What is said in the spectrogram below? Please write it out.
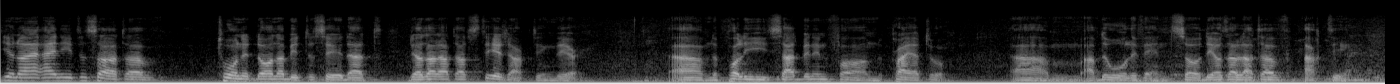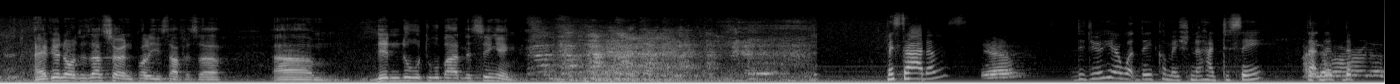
you know, I, I, need to sort of tone it down a bit to say that there's a lot of stage acting there. Um, the police had been informed prior to um, of the whole event, so there was a lot of acting. And if you notice, a certain police officer um, didn't do too badly singing. Mr. Adams? Yeah? Did you hear what the commissioner had to say? That I never the, the heard her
